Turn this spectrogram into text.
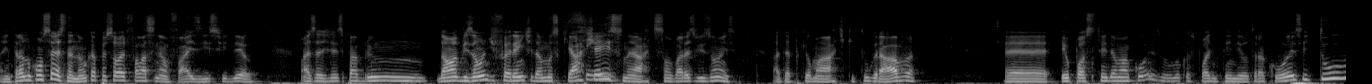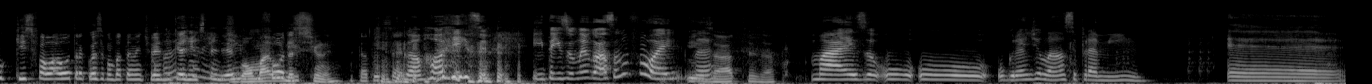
Entrar no consenso, né? Não que a pessoa vai falar assim, não, faz isso e deu. Mas às vezes pra abrir um. dar uma visão diferente da música. E arte Sim. é isso, né? Arte são várias visões. Até porque é uma arte que tu grava. É, eu posso entender uma coisa, o Lucas pode entender outra coisa, e tu quis falar outra coisa completamente diferente do que a gente entendeu. Igual o foda-se. Maurício, né? Tá tudo certo. Igual a Maurício. Entendi o negócio, não foi, né? Exato, exato. Mas o, o, o grande lance pra mim é.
